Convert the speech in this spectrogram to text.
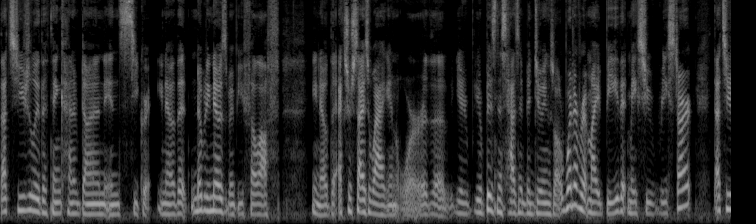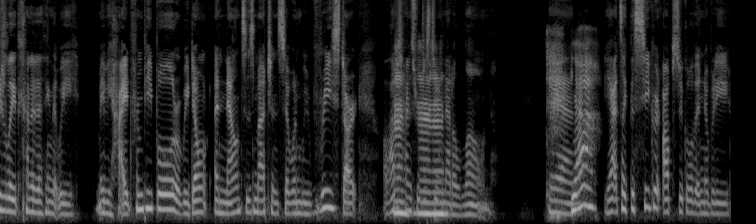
that's usually the thing kind of done in secret, you know, that nobody knows. Maybe you fell off, you know, the exercise wagon or the, your, your business hasn't been doing as well, or whatever it might be that makes you restart. That's usually kind of the thing that we maybe hide from people or we don't announce as much. And so when we restart, a lot of times mm-hmm. we're just doing mm-hmm. that alone. And yeah. Yeah. It's like the secret obstacle that nobody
